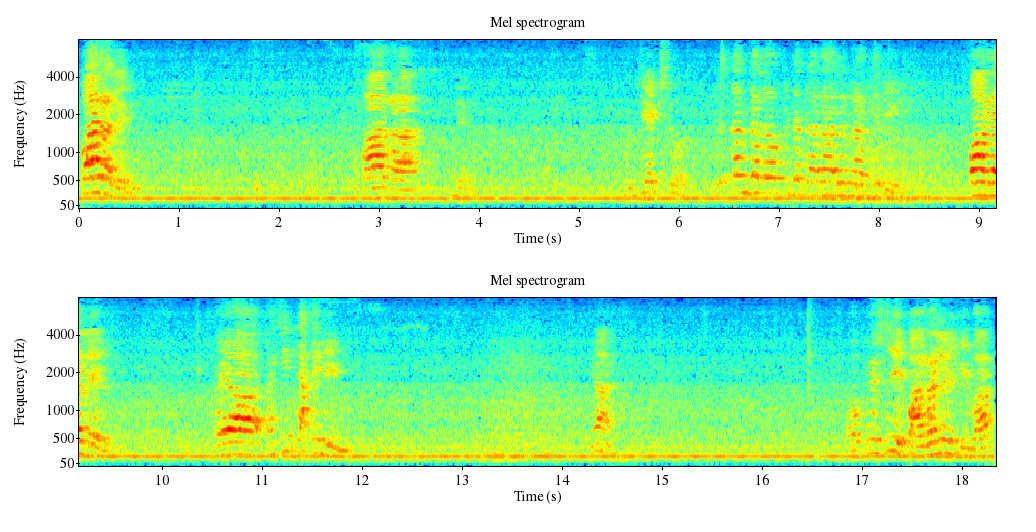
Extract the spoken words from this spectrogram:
parallel. Parallel. Projection. Yun ang dalawang pinag-aralan natin eh. Parallel. Kaya, kasi laki din. Yan. Obviously, parallel, di ba?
